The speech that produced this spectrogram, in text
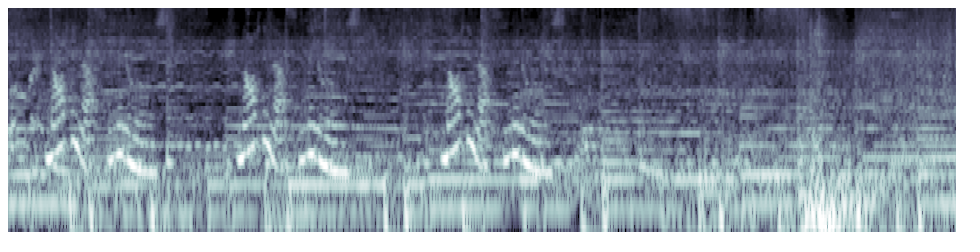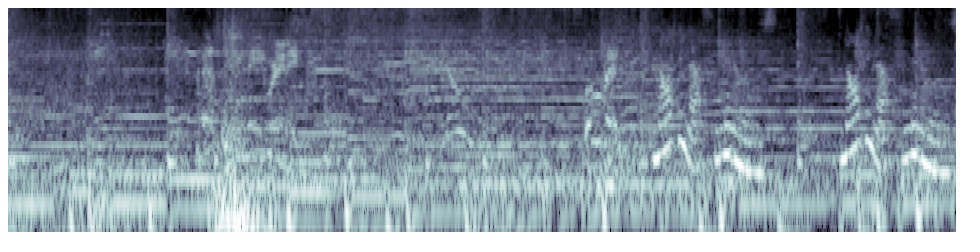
Move it. Not enough minerals. Not enough minerals. Not enough minerals. SCV ready. Yo. Move it. Not enough minerals. Not enough minerals.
